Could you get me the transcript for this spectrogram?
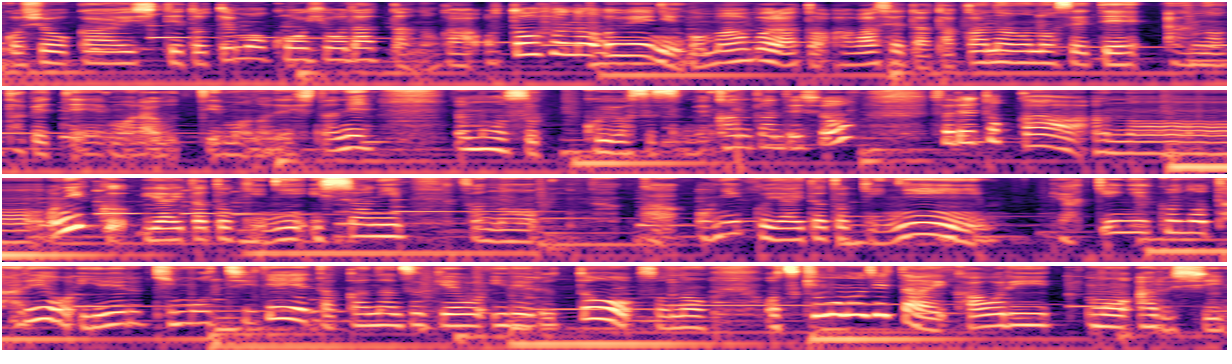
ご紹介してとても好評だったのがお豆腐の上にごま油と合わせた高菜をのせてあの食べてもらうっていうものでしたね。もうすっごいおすすめ。簡単でしょ？それとか、あのー、お肉焼いた時に一緒にそのなんかお肉焼いた時に焼肉のタレを入れる気持ちで高菜漬けを入れるとそのお漬物自体香りもあるし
